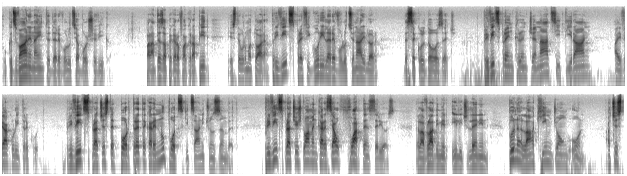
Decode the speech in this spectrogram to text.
cu câțiva ani înainte de Revoluția Bolșevică. Paranteza pe care o fac rapid este următoarea. Priviți spre figurile revoluționarilor de secol 20. Priviți spre încrâncenații tirani ai veacului trecut. Priviți spre aceste portrete care nu pot schița niciun zâmbet. Priviți spre acești oameni care se iau foarte în serios. De la Vladimir Ilich Lenin până la Kim Jong-un. Acest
